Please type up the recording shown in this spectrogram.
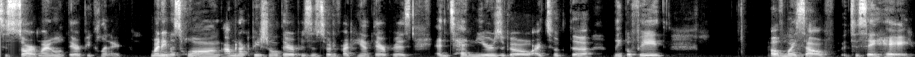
to start my own therapy clinic. My name is Huang. I'm an occupational therapist and certified hand therapist. And 10 years ago, I took the leap of faith of myself to say, hey,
